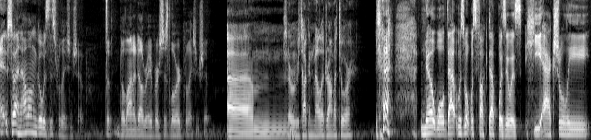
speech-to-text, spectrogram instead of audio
eh, so, and how long ago was this relationship? The, the Lana Del Rey versus Lorde relationship. Um, So are we talking melodrama tour? No, well, that was what was fucked up. Was it was he actually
